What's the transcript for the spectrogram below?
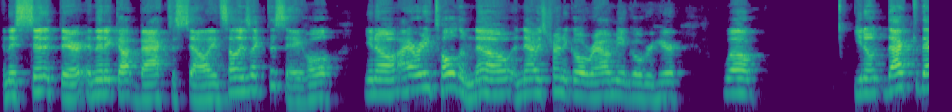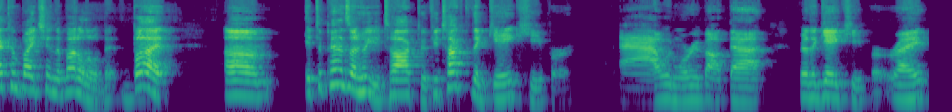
and they sent it there, and then it got back to Sally. And Sally's like, This a hole, you know, I already told him no, and now he's trying to go around me and go over here. Well, you know, that that can bite you in the butt a little bit. But um, it depends on who you talk to. If you talk to the gatekeeper, I wouldn't worry about that. They're the gatekeeper, right?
